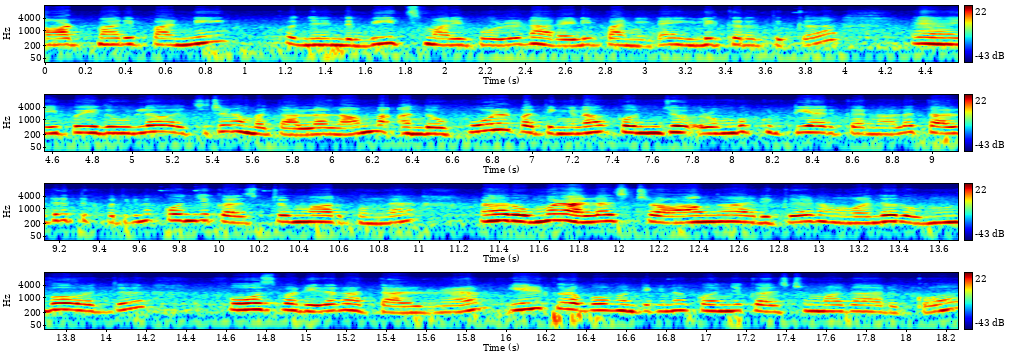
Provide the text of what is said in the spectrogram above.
நாட் மாதிரி பண்ணி கொஞ்சம் இந்த பீட்ஸ் மாதிரி போட்டு நான் ரெடி பண்ணிட்டேன் இழுக்கிறதுக்கு. இப்போ இது உள்ளே வச்சுட்டு நம்ம தள்ளலாம். அந்த ஹோல் பார்த்திங்கன்னா கொஞ்சம் ரொம்ப குட்டியாக இருக்கிறனால தள்ளுறதுக்கு பார்த்தீங்கன்னா கொஞ்சம் கஷ்டமாக இருக்குங்க. ஆனால் ரொம்ப நல்லா ஸ்ட்ராங்காக இருக்குது நான் வந்து ரொம்ப வந்து ஃபோர்ஸ் பண்ணி தான் நான் தள்ளுறேன். இழுக்கிறப்போ பார்த்தீங்கன்னா கொஞ்சம் கஷ்டமாக தான் இருக்கும்.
